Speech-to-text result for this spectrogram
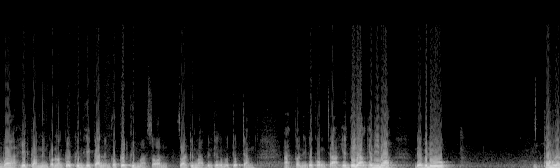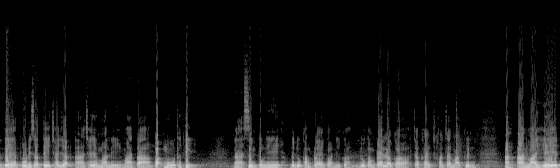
ำว่าเหตุการณ์หนึ่งกำลังเกิดขึ้นเหตุการณ์หนึ่งก็เกิดขึ้นมาซ้อนซ้อนขึ้นมาเป็นเครื่องกำหนดจดจำอะตอนนี้ก็คงจะเห็นตัวอย่างแค่นี้เนาะเดี๋ยวไปดู ท่องและแปลโพธิสัตเตชยะอาชยมานีมาตาปะโมทตินะซึ่งตรงนี้ไปดูคำแปลก่อนดีกว่า ดูคำแปลแล้วก็จะเข้าเข้าใจมากขึ้นอะอ่านหมายเหตุ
